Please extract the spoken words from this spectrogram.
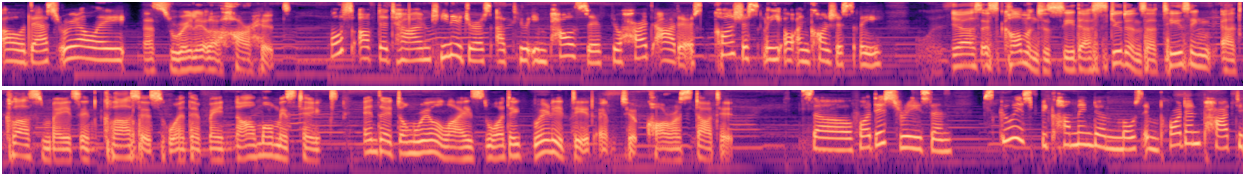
Oh, that's really. That's really a hard hit. Most of the time, teenagers are too impulsive to hurt others, consciously or unconsciously. Yes, it's common to see that students are teasing at classmates in classes when they made normal mistakes and they don't realize what they really did until quarrel started. So, for this reason, school is becoming the most important part to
